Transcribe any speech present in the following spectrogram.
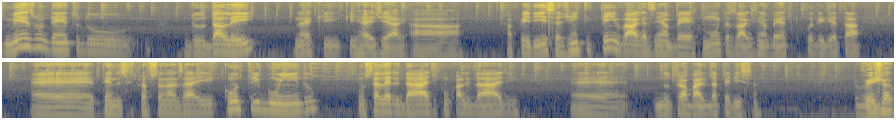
mesmo dentro do, do, da lei, né, que, que rege a, a, a, perícia. A gente tem vagas em aberto, muitas vagas em aberto, que poderia estar é, tendo esses profissionais aí contribuindo com celeridade, com qualidade é, no trabalho da perícia. Veja,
